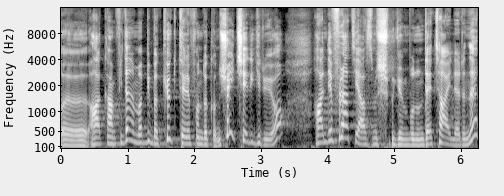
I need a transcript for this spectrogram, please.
e, Hakan Fidan ama bir bakıyor ki telefonda konuşuyor. içeri giriyor. Hande Fırat yazmış bugün bunun detaylarını.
